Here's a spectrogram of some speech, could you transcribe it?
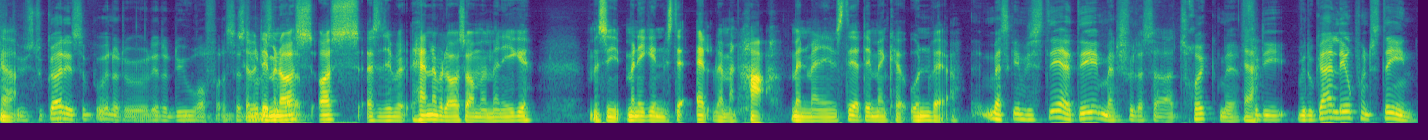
Ja. Så hvis du gør det, så begynder du jo lidt at lyve over for dig selv. så er det, lige men også, også, altså det handler vel også om, at man ikke, man, siger, man ikke investerer alt, hvad man har, men man investerer det, man kan undvære. Man skal investere det, man føler sig tryg med. Ja. Fordi vil du gerne leve på en sten,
